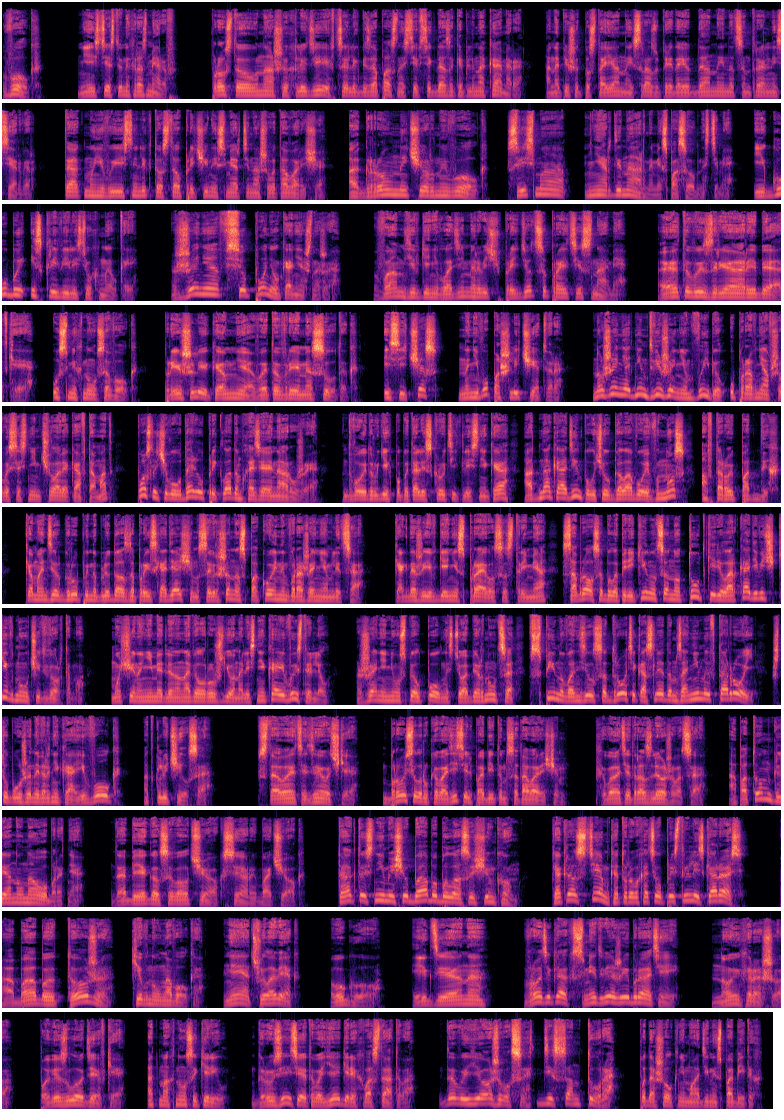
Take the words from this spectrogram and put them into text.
Волк. Неестественных размеров. Просто у наших людей в целях безопасности всегда закреплена камера – она пишет постоянно и сразу передает данные на центральный сервер. Так мы и выяснили, кто стал причиной смерти нашего товарища. Огромный черный волк с весьма неординарными способностями. И губы искривились ухмылкой. Женя все понял, конечно же. Вам, Евгений Владимирович, придется пройти с нами. «Это вы зря, ребятки», — усмехнулся волк. «Пришли ко мне в это время суток». И сейчас на него пошли четверо. Но Женя одним движением выбил у поравнявшегося с ним человека автомат, после чего ударил прикладом хозяина оружия. Двое других попытались скрутить лесника, однако один получил головой в нос, а второй под дых. Командир группы наблюдал за происходящим с совершенно спокойным выражением лица. Когда же Евгений справился с тремя, собрался было перекинуться, но тут Кирилл Аркадьевич кивнул четвертому. Мужчина немедленно навел ружье на лесника и выстрелил. Женя не успел полностью обернуться, в спину вонзился дротик, а следом за ним и второй, чтобы уже наверняка, и волк отключился. «Вставайте, девочки!» – бросил руководитель побитым сотоварищем. «Хватит разлеживаться!» А потом глянул на оборотня. Добегался волчок, серый бачок. Так-то с ним еще баба была со щенком. Как раз с тем, которого хотел пристрелить карась. А баба тоже? Кивнул на волка. Нет, человек. Угу. И где она? Вроде как с медвежьей братьей. Ну и хорошо. Повезло девке. Отмахнулся Кирилл. Грузите этого егеря хвостатого. Да выеживался, десантура. Подошел к нему один из побитых.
